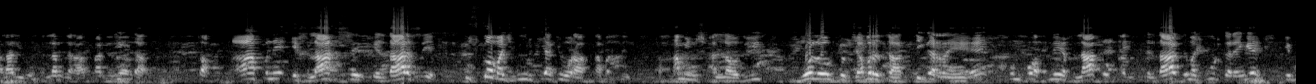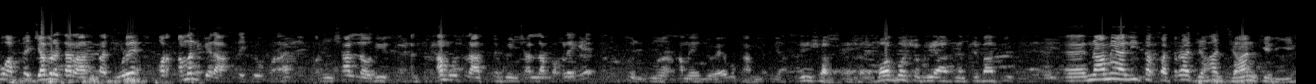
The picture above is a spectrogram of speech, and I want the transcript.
अलैहि का रास्ता ठीक था तो आपने इखलाक से, किरदार से उसको मजबूर किया कि वो रास्ता बदले। हम इंशाअल्लाह अज़ीज़, वो लोग जो जबर जाती कर रहे हैं, उनको अपने अखलाक किरदार से मजबूर करेंगे कि वो अपने जबर का रास्ता छोड़ें और अमन के रास्ते के ऊपर आए। और इंशाअल्लाह अज़ीज़ हम उस रास्ते को इंशाअल्लाह पकड़ेंगे तो हमें जो है वो कामयाबी आ इंशाल्लाह बहुत बहुत शुक्रिया आपने हमसे बात की। नाम अली का ख़तरा जहाँ जान के लिए,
